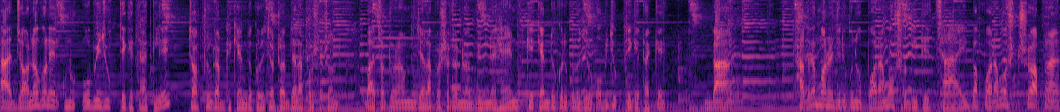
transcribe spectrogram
আহ, জনগণের কোনো অভিযোগ থেকে থাকলে চট্টগ্রামকে কেন্দ্র করে চট্টগ্রাম জেলা প্রশাসন বা চট্টগ্রাম জেলা প্রশাসনের বিভিন্ন হ্যান্ডকে কেন্দ্র করে কোনো যে অভিযোগ থেকে থাকে বা সাধারণ মানুষ যদি কোনো পরামর্শ দিতে চায় বা পরামর্শ আপনার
